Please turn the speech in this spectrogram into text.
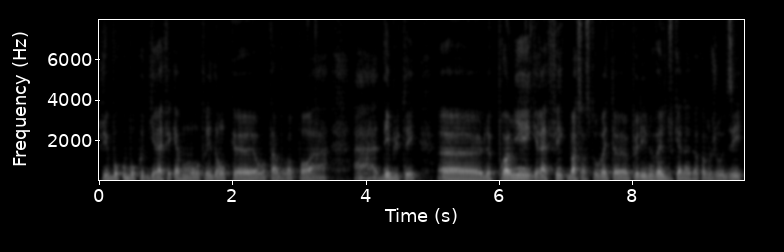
J'ai beaucoup, beaucoup de graphiques à vous montrer, donc on ne tardera pas à, débuter. le premier graphique, ben, ça se trouve être un peu les nouvelles du Canada. Comme je vous dis,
